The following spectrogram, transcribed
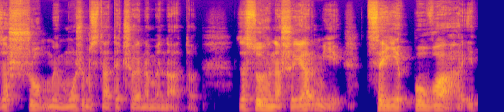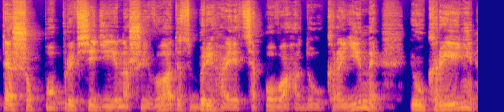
за що ми можемо стати членами НАТО. Заслуги нашої армії це є повага, і те, що, попри всі дії нашої влади, зберігається повага до України, і Україні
